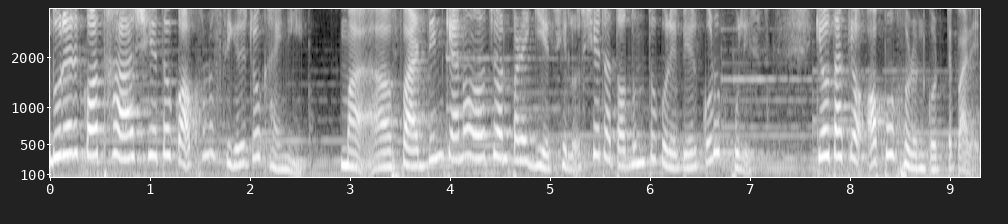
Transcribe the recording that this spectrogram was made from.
দূরের কথা, সে তো কখনো সিগারেটও খায়নি। ফারদিন কেন চনপাড়ে গিয়েছিল, সেটা তদন্ত করে বের করুক পুলিশ। কেউ তাকে অপহরণ করতে পারে।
